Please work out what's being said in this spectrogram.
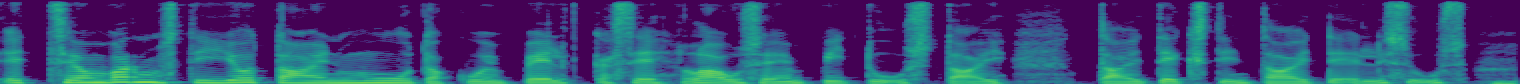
et se on varmasti jotain muuta kuin pelkkä se lauseen pituus tai, tai tekstin taiteellisuus. Hmm.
